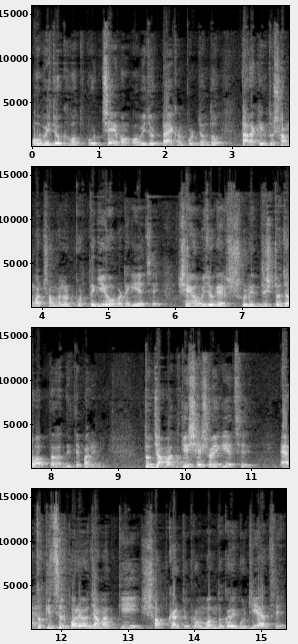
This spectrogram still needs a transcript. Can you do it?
অভিযোগ উঠছে এবং অভিযোগটা এখন পর্যন্ত তারা কিন্তু সংবাদ সম্মেলন করতে গিয়েও হটে গিয়েছে। সেই অভিযোগের সুনির্দিষ্ট জবাব তারা দিতে পারেনি। তো জামাত কি শেষ হয়ে গিয়েছে? এত কিছুর পরেও জামাত কি সব কার্যক্রম বন্ধ করে গুটিয়ে আছে?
